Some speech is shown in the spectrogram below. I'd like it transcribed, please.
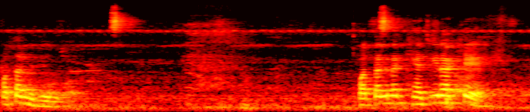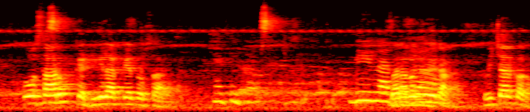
પતંગ જેવું છે. પતંગને ખેંચી રાખીએ તો સારું કે ઢીલ આપીએ તો સારું? બરાબર જોઈ રાખો. વિચાર કરો.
